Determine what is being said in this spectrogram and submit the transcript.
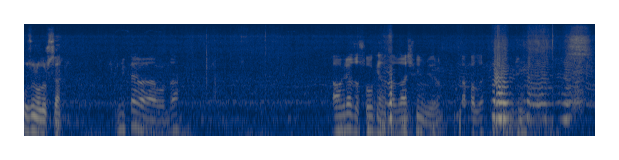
Uzun olursa. Günlükler var abi orada. Ama biraz da soğuk yani fazla açmayayım diyorum. Kapalı.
